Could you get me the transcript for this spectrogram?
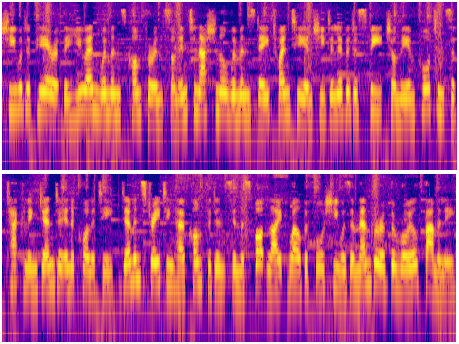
She would appear at the UN Women's Conference on International Women's Day 20 and she delivered a speech on the importance of tackling gender inequality, demonstrating her confidence in the spotlight well before she was a member of the royal family.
